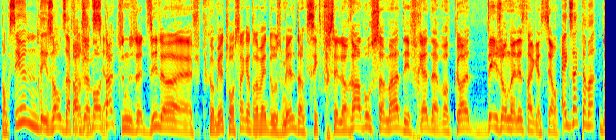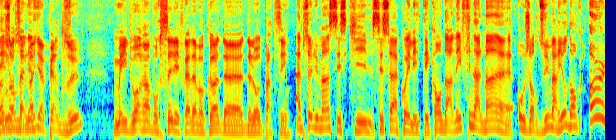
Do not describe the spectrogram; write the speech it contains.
Donc, c'est une des autres affaires Donc, le judiciaires. montant que tu nous as dit, là, euh, je sais plus combien, 392 000, donc c'est le remboursement des frais d'avocat des journalistes en question. Exactement. Donc, Des non seulement il a perdu, mais il doit rembourser les frais d'avocat de, de l'autre partie. Absolument, c'est ce qui, c'est ce à quoi il a été condamné finalement euh, aujourd'hui, Mario. Donc un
